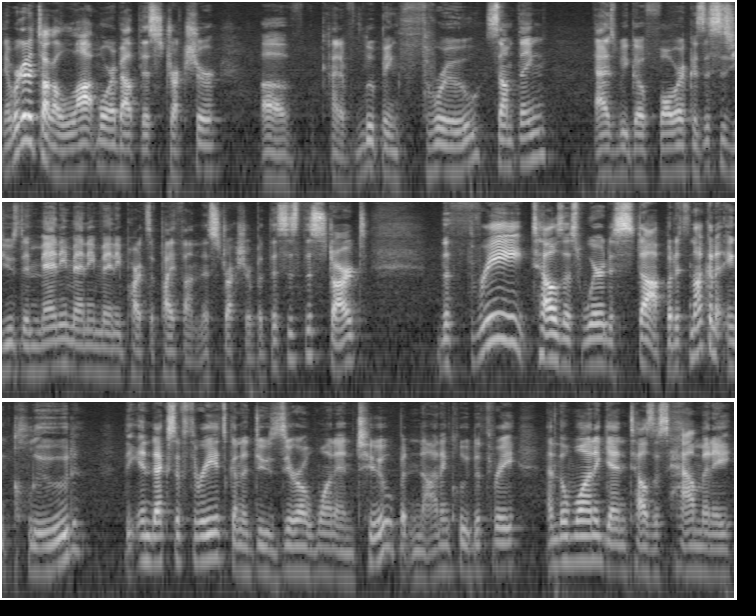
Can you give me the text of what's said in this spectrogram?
Now we're going to talk a lot more about this structure of kind of looping through something as we go forward because this is used in many, many, many parts of Python, this structure. But this is the start. The 3 tells us where to stop, but it's not going to include the index of 3, it's going to do 0, 1, and 2, but not include the 3. And the 1, again, tells us how many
